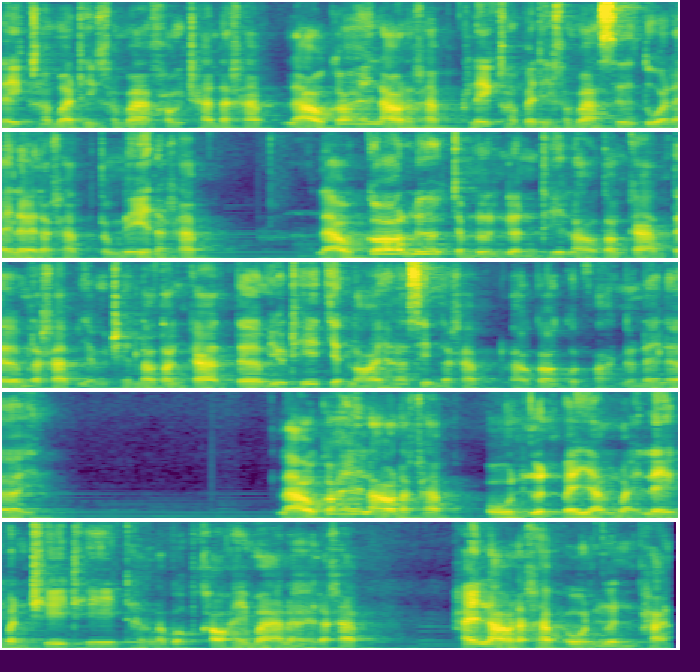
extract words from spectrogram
คลิกเข้ามาที่คำว่าของฉันนะครับ แล้วก็ให้เรานะครับคลิกเข้าไปที่คำว่าซื้อตั๋วได้เลยนะครับ ตรงนี้นะครับแล้วก็เลือกจำนวนเงินที่เราต้องการเติมนะครับ อย่างเช่นเราต้องการเติมอยู่ที่ 750 นะครับ เราก็กดฝากเงินได้เลย แล้วก็ให้เรานะครับ โอนเงินไปยังหมายเลขบัญชีที่ทางระบบเขาให้มาเลยนะครับ ให้เรานะครับโอนเงินผ่าน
